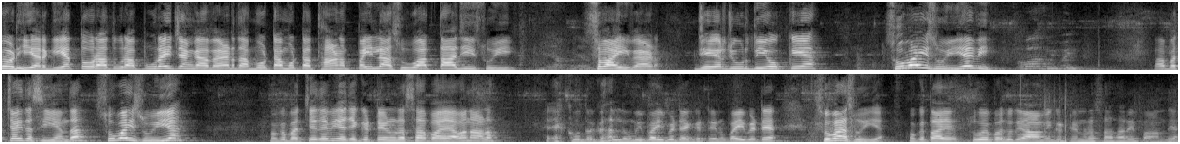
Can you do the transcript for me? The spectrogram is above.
ਘੋੜੀ ਵਰਗੀ ਆ ਤੋਰਾ ਤੂਰਾ ਪੂਰਾ ਹੀ ਚੰਗਾ ਵੈੜਦਾ ਮੋਟਾ ਮੋਟਾ ਥਣ ਪਹਿਲਾ ਸੂਆ ਤਾਜੀ ਸੂਈ। ਸਵਾਈ ਵੈੜ। ਜੇਰ ਜੂਰ ਦੀ ਓਕੇ ਆ। ਸੁਬਾਹ ਹੀ ਸੂਈ ਇਹ ਵੀ। ਸੂਈ ਬਈ। ਆ ਬੱਚਾ ਹੀ ਦੱਸੀ ਜਾਂਦਾ। ਸੁਬਾਹ ਹੀ ਸੂਈ ਆ। ਕਿਉਂਕਿ ਬੱਚੇ ਦੇ ਵੀ ਅਜੇ ਗੱਟੇ ਨੂੰ ਰੱਸਾ ਪਾਇਆ ਵਾ ਨਾਲ। ਇੱਕ ਉਧਰ ਗੱਲ ਨੂੰ ਵੀ ਪਾਈ ਬੈਠਿਆ ਗੱਟੇ ਨੂੰ ਪਾਈ ਬੈਠਿਆ। ਸੁਬਾਹ ਸੂਈ ਆ ਕਿਉਂਕਿ ਤਾਏ ਸੂਏ ਪਸ਼ੂ ਦੇ ਆਮ ਹੀ ਗੱਟੇ ਨੂੰ ਰੱਸਾ ਸਾਰੇ ਪਾਉਂਦੇ ਆ।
